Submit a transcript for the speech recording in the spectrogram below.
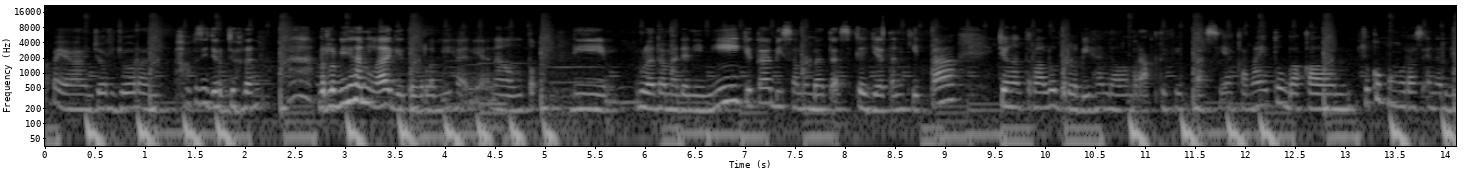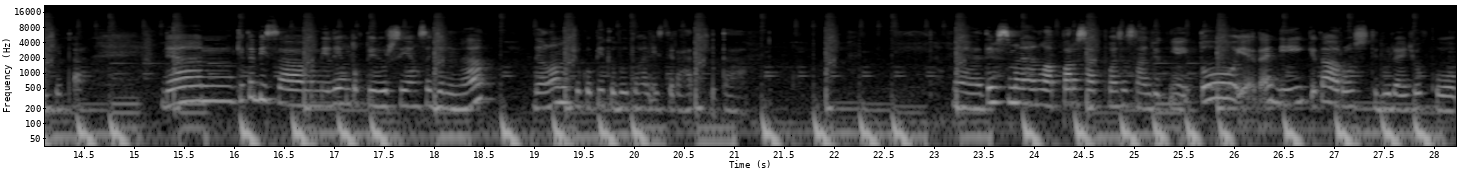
apa ya jor-joran. Apa sih jor-joran? Berlebihan lah gitu berlebihan ya. Nah untuk di bulan Ramadan ini kita bisa membatasi kegiatan kita. Jangan terlalu berlebihan dalam beraktivitas ya karena itu bakal cukup menguras energi kita. Dan kita bisa memilih untuk tidur siang sejenak dalam mencukupi kebutuhan istirahat kita Nah, tips menahan lapar saat puasa selanjutnya itu ya tadi kita harus tidur yang cukup.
